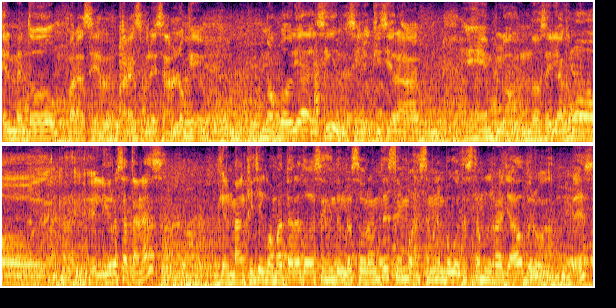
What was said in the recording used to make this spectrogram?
el, método para hacer, para expresar lo que no podría decir. Si yo quisiera, ejemplo, no sería como el libro Satanás, que el man que llegó a matar a toda esa gente del restaurante, este man en Bogotá está muy rayado, pero ¿ves?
